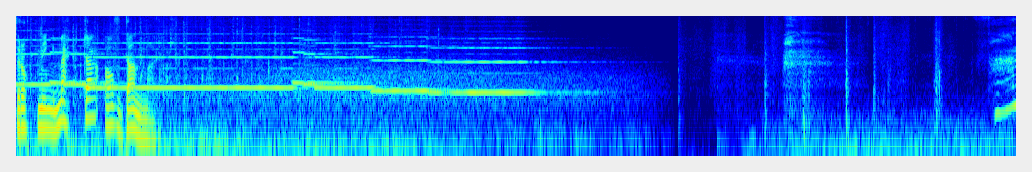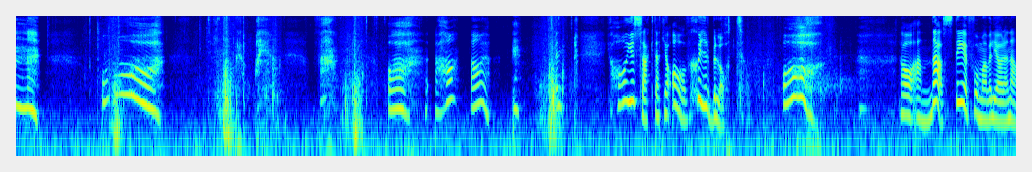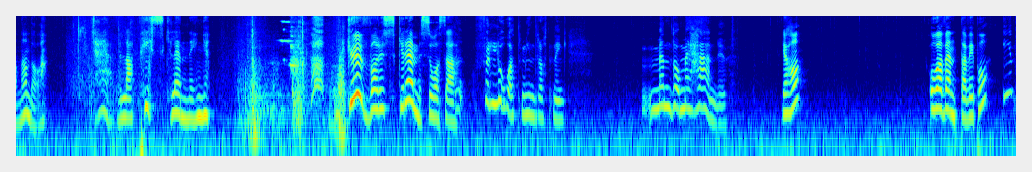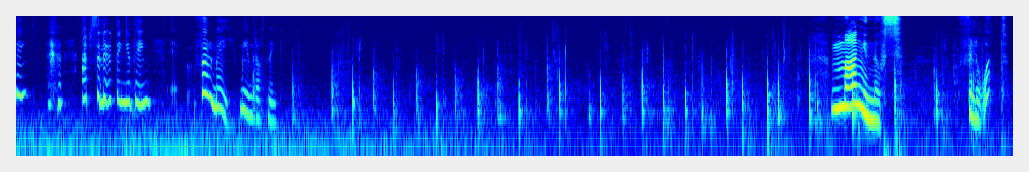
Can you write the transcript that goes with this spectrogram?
drottning Märta av Danmark. Fan! Åh! Det blir bra. Va? Åh, jaha, ja, ja. Mm. Men jag har ju sagt att jag avskyr blått. Åh! Ja, andas, det får man väl göra en annan dag. Jävla pissklänning. Gud vad du skräms, Åsa! Förlåt min drottning. Men de är här nu. Jaha? Och vad väntar vi på? Ingenting. Absolut ingenting. Följ mig min drottning. Magnus! Förlåt?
